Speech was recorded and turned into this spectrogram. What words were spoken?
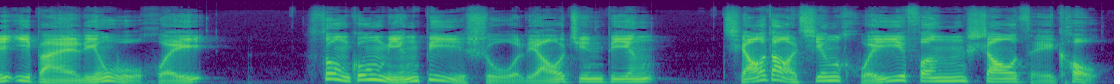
第一百零五回，宋公明避暑辽军兵，乔道清回风烧贼寇。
